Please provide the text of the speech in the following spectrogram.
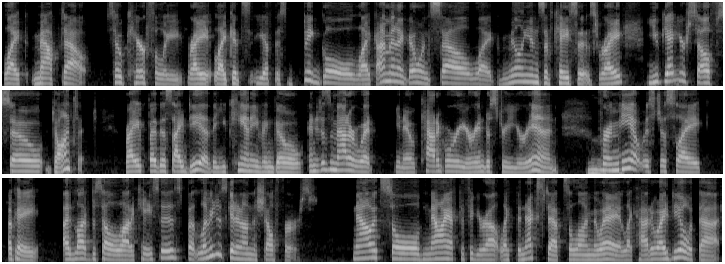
like mapped out so carefully, right? Like it's you have this big goal, like I'm going to go and sell like millions of cases, right? You get yourself so daunted, right, by this idea that you can't even go and it doesn't matter what, you know, category or industry you're in. Mm. For me it was just like, okay, I'd love to sell a lot of cases, but let me just get it on the shelf first. Now it's sold. Now I have to figure out like the next steps along the way. Like how do I deal with that?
